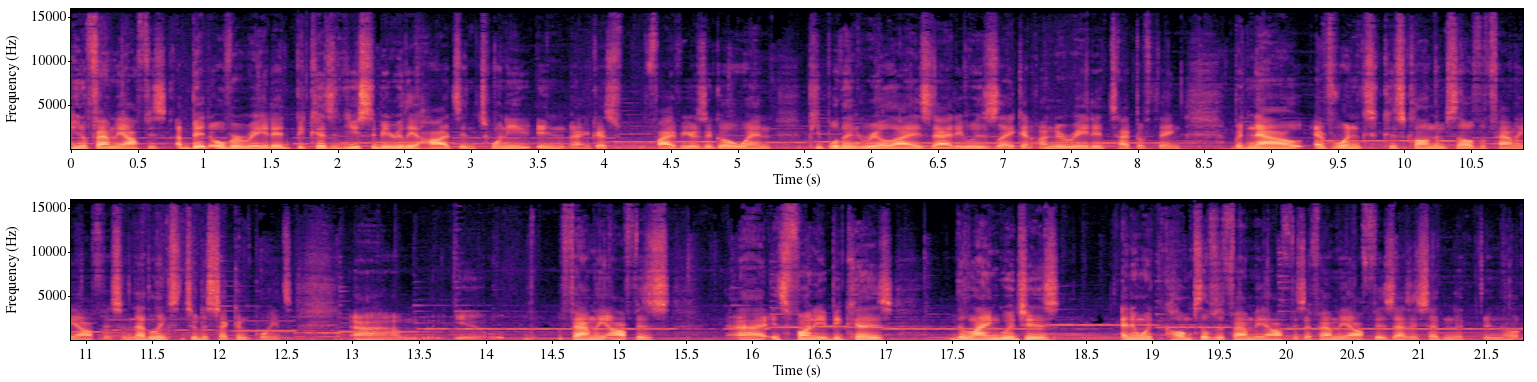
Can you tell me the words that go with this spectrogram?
you know, family office a bit overrated because it used to be really hot in 20, in I guess five years ago when people didn't realize that it was like an underrated type of thing. But now everyone is calling themselves a family office, and that links into the second point. Um, you know, family office. Uh, it's funny because the language is anyone can call themselves a family office. A family office, as I said in the, in the,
